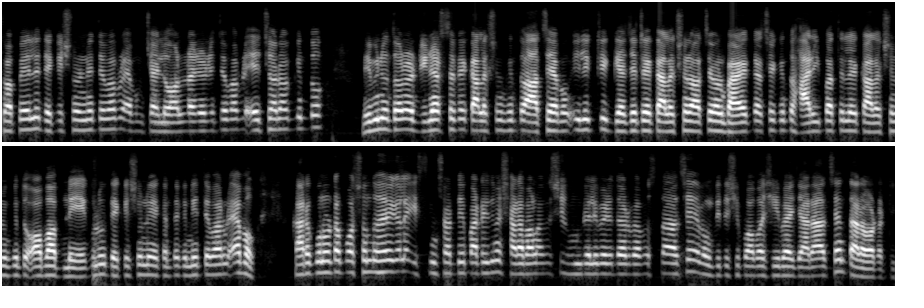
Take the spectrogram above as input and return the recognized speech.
শপে এলে দেখে শুনে নিতে পারবেন এবং চাইলে অনলাইনে নিতে পারবেন এছাড়াও কিন্তু বিভিন্ন ধরনের ডিনার সেটের কালেকশন কিন্তু আছে এবং ইলেকট্রিক গ্যাজেটের কালেকশন আছে এবং ভাইয়ের কাছে কিন্তু হাড়ি পাতিলের কালেকশন কিন্তু অভাব নেই। এগুলো দেখে শুনে এখান থেকে নিতে পারবেন এবং কারও কোনোটা পছন্দ হয়ে গেলে স্ক্রিনশট দিয়ে পাঠিয়ে দিবেন। সারা বাংলাদেশে হোম ডেলিভারি দেওয়ার ব্যবস্থা আছে এবং বিদেশি প্রবাসী ভাই যারা আছেন তারা অর্ডারটি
